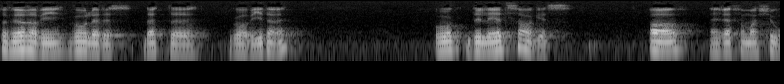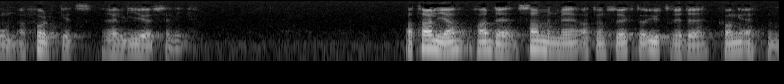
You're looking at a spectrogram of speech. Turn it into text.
Så hører vi hvorledes dette går videre, og det ledsages av en reformasjon av folkets religiøse liv. Atalja hadde, sammen med at hun søkte å utrydde kongeætten,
